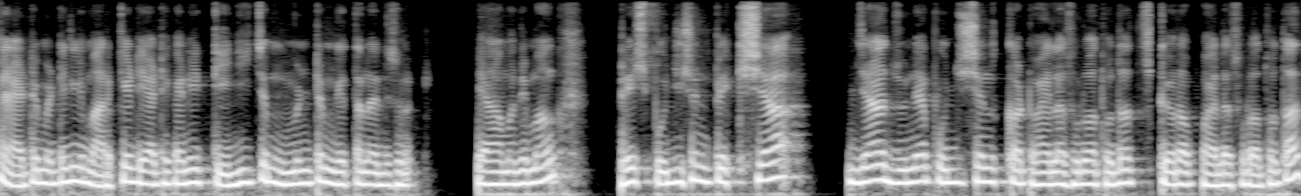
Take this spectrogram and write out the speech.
तर ॲटोमॅटिकली मार्केट या ठिकाणी तेजीचं मोमेंटम घेताना दिसून यामध्ये मग फ्रेश पोझिशनपेक्षा ज्या जुन्या पोझिशन कट व्हायला सुरुवात होतात स्क्वेअर ऑफ व्हायला सुरुवात होतात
